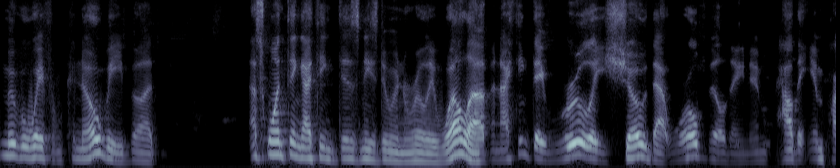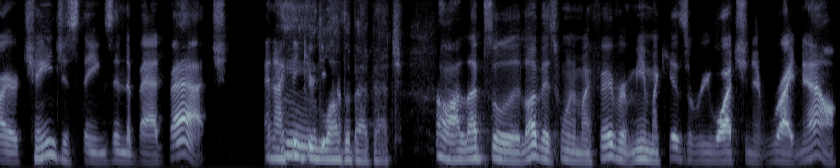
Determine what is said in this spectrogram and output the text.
move away from Kenobi, but that's one thing I think Disney's doing really well of, and I think they really showed that world building and how the Empire changes things in the Bad Batch. And I think mm, you love the Bad Batch. Oh, I absolutely love it. It's one of my favorite. Me and my kids are rewatching it right now,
